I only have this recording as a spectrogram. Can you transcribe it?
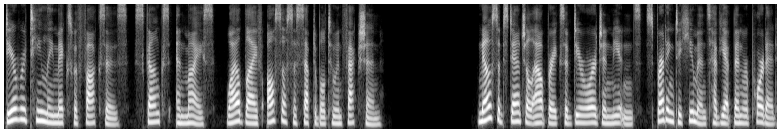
deer routinely mix with foxes, skunks, and mice, wildlife also susceptible to infection. No substantial outbreaks of deer origin mutants spreading to humans have yet been reported.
